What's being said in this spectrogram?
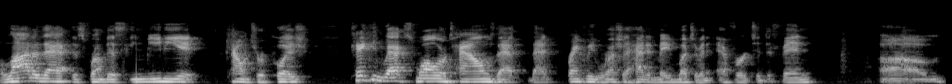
A lot of that is from this immediate counter push, taking back smaller towns that that frankly Russia hadn't made much of an effort to defend. Um,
